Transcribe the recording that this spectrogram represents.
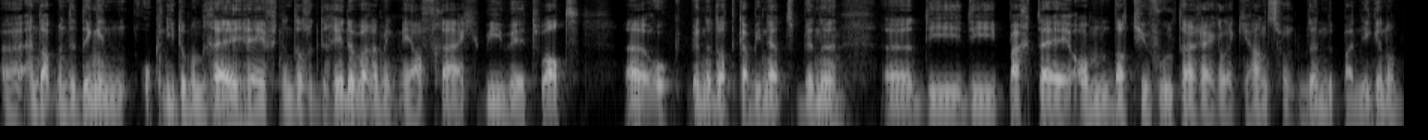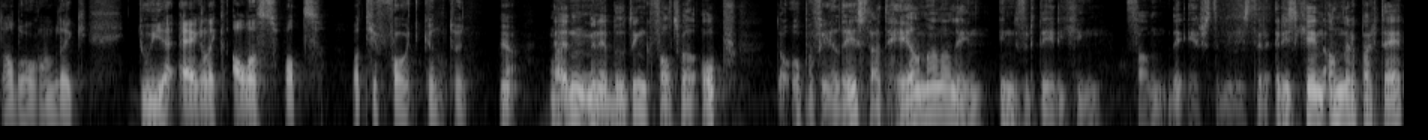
Uh, en dat men de dingen ook niet om een rij heeft. En dat is ook de reden waarom ik mij afvraag wie weet wat. Uh, ook binnen dat kabinet, binnen uh, die, die partij, omdat je voelt daar eigenlijk ja, een soort blinde paniek. En op dat ogenblik doe je eigenlijk alles wat, wat je fout kunt doen. Ja. En meneer Bulting valt wel op de Open VLD staat helemaal alleen in de verdediging van de eerste minister. Er is geen andere partij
